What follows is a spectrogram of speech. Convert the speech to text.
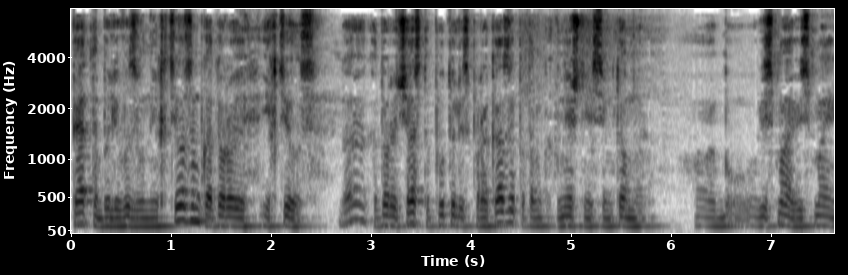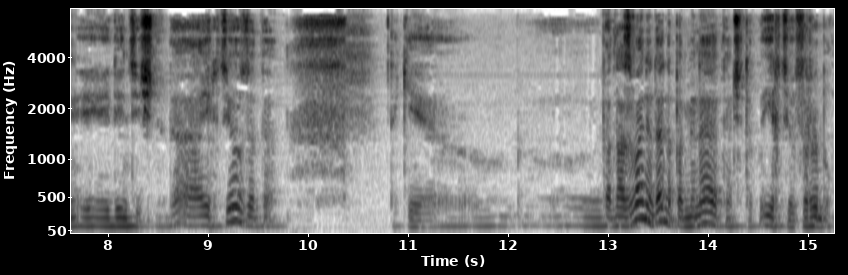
Пятна были вызваны ихтиозом, который, ихтиоз, да, который часто путали с проказой, потому как внешние симптомы весьма-весьма э, идентичны. Да, а ихтиоз это такие по названию да, напоминает значит, ихтиоз, рыбу.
